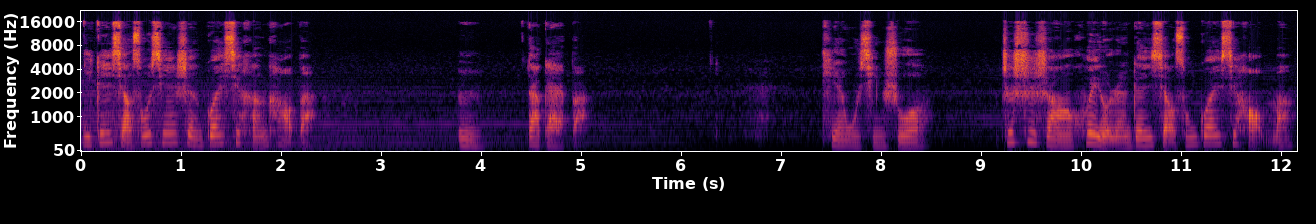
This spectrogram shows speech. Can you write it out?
你跟小松先生关系很好吧？嗯，大概吧。天武星说。这世上会有人跟小松关系好吗？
